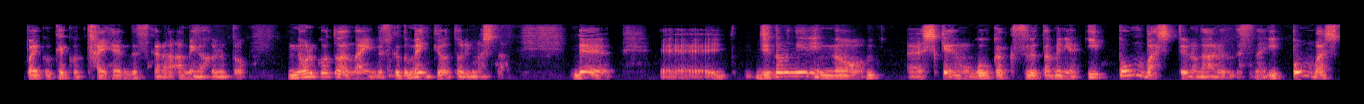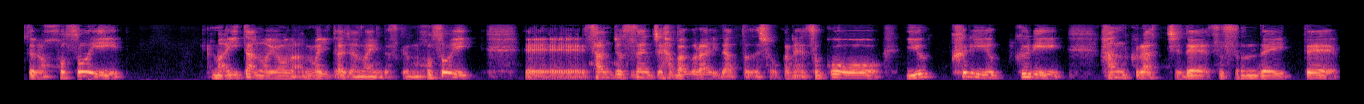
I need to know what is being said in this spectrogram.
バイク結構大変ですから、雨が降ると。乗ることはないんですけど免許を取りました。で、えー、自動二輪の試験を合格するためには一本橋っていうのがあるんですね。一本橋っていうのは細いまあ、板のような、まあ、板じゃないんですけども細い、えー、30センチ幅ぐらいだったでしょうかね。そこをゆっくりゆっくりハンクラッチで進んでいって、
